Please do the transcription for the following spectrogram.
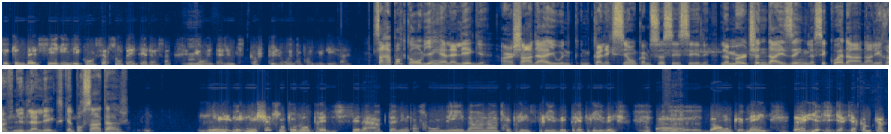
c'est une belle série, les concepts sont intéressants mhm. et on est allé une petite coche plus loin d'un point de vue design. Ça rapporte combien à la Ligue, un chandail ou une, collection comme ça? C'est le merchandising, c'est quoi dans, dans les revenus de la Ligue? Quel pourcentage? Les, les, chiffres sont toujours très difficiles à obtenir parce qu'on est dans l'entreprise privée, très privée. Euh, donc, mais il y, a, comme quatre,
